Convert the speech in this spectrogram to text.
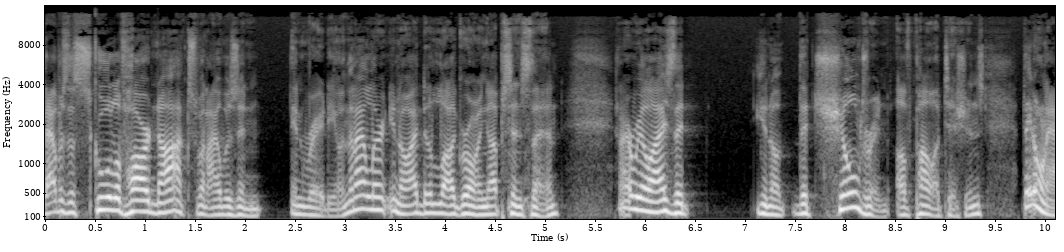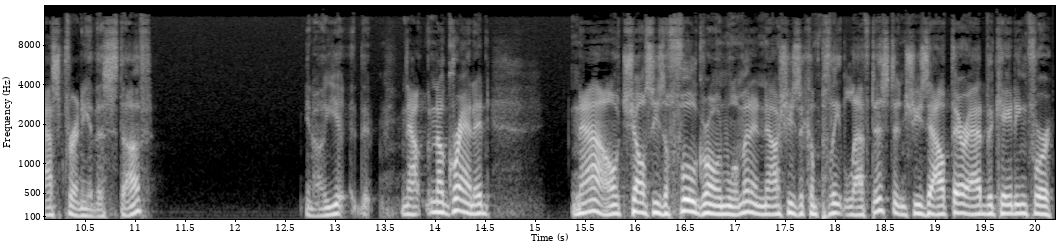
that was the school of hard knocks when I was in in radio. And then I learned, you know, I did a lot growing up since then. And I realized that, you know, the children of politicians, they don't ask for any of this stuff. You know, you, now, now granted, now Chelsea's a full grown woman and now she's a complete leftist and she's out there advocating for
